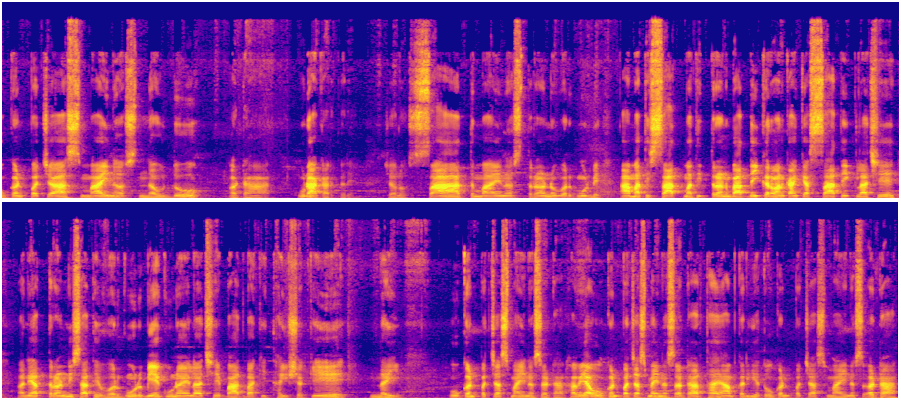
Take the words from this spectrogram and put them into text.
ઓગણપચાસ માઇનસ નવ દો અઢાર. ગુણાકાર કરે ચલો, સાત માઇનસ ત્રણ વર્ગમૂળ બે. આમાંથી સાતમાંથી ત્રણ બાદ નહીં કરવાના, કારણ કે આ સાત એકલા છે અને આ ત્રણની સાથે વર્ગમૂળ બે ગુણાયેલા છે. બાદ બાકી થઈ શકે નહીં. ઓગણપચાસ માઇનસ અઢાર. હવે આ ઓગણપચાસ માઇનસ અઢાર થાય, આમ કરીએ તો ઓગણપચાસ માઇનસ અઢાર.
